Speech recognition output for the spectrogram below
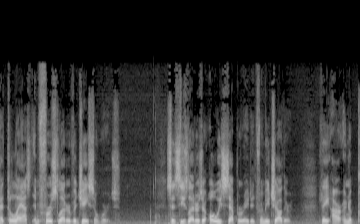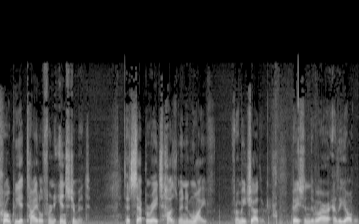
at the last and first letter of adjacent words. Since these letters are always separated from each other, they are an appropriate title for an instrument that separates husband and wife from each other, based on Devar Eliyahu.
